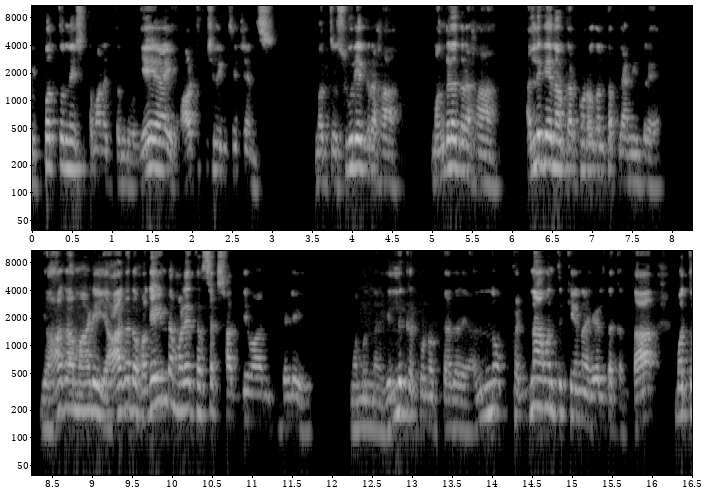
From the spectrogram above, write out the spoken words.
ಇಪ್ಪತ್ತೊಂದನೇ ಶತಮಾನಕ್ಕೆ ತಂದು, ಎ ಐ ಆರ್ಟಿಫಿಷಿಯಲ್ ಇಂಟೆಲಿಜೆನ್ಸ್ ಮತ್ತು ಸೂರ್ಯಗ್ರಹ ಮಂಗಳ ಗ್ರಹ ಅಲ್ಲಿಗೆ ನಾವು ಕರ್ಕೊಂಡು ಹೋಗುವಂತ ಪ್ಲಾನ್ ಇದ್ರೆ ಯಾಗ ಮಾಡಿ ಯಾಗದ ಹೊಗೆಯಿಂದ ಮಳೆ ತರ್ಸಕ್ ಸಾಧ್ಯವ ಅಂತ ಹೇಳಿ ನಮ್ಮನ್ನ ಎಲ್ಲಿ ಕರ್ಕೊಂಡು ಹೋಗ್ತಾ ಇದ್ದಾರೆ ಅನ್ನೋ ಪ್ರಜ್ಞಾವಂತಿಕೆಯನ್ನ ಹೇಳ್ತಕ್ಕಂತ ಮತ್ತು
